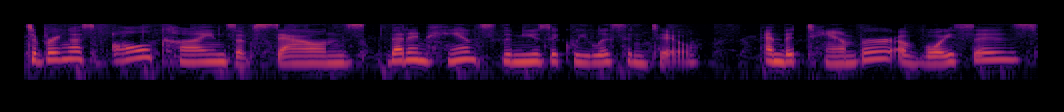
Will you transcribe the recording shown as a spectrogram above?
to bring us all kinds of sounds that enhance the music we listen to. And the timbre of voices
